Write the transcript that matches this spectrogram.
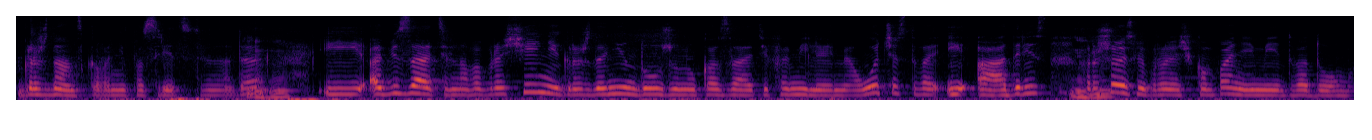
гражданского непосредственно. Да? Угу. И обязательно в обращении гражданин должен указать и фамилия, имя, отчество, и адрес. Угу. Хорошо, если управляющая компания имеет два дома.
